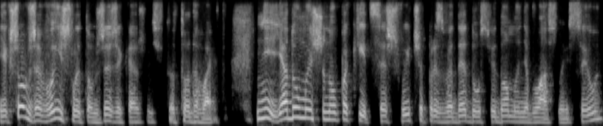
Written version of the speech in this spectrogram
Якщо вже вийшли, то вже ж кажуть, то, то давайте. Ні, я думаю, що навпаки, це швидше призведе до усвідомлення власної сили.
